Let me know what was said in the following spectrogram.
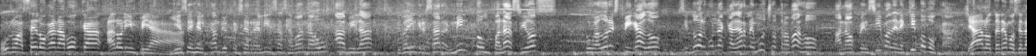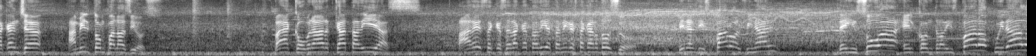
1 a 0 gana Boca al Olimpia. Y ese es el cambio que se realiza. Se van a un Ávila y va a ingresar Milton Palacios, jugador espigado, sin duda alguna que darle mucho trabajo a la ofensiva del equipo Boca. Ya lo tenemos en la cancha a Milton Palacios. Va a cobrar Cata Díaz. Parece que será Cata Díaz, también está Cardoso. Viene el disparo al final de Insúa, el contradisparo, cuidado,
